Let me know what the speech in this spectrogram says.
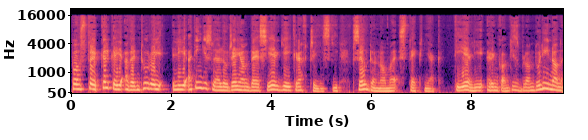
Post kelkaj aventuroj li atingis la loĝejon de Siergiej Krawczyński, pseudonome Stepniak. Tie li renkontis blondulinon,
